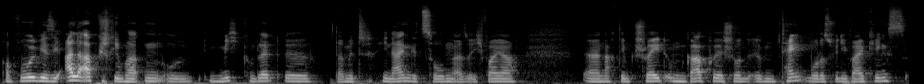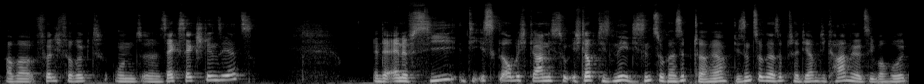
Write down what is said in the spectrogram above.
obwohl wir sie alle abgeschrieben hatten und mich komplett äh, damit hineingezogen. Also ich war ja äh, nach dem Trade um Garquay schon im Tank-Modus für die Vikings, aber völlig verrückt. Und 6-6 äh, stehen sie jetzt. In der NFC, die ist, glaube ich, gar nicht so. Ich glaube, die, nee, die sind sogar siebter, ja. Die sind sogar siebter. Die haben die Cardinals überholt,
